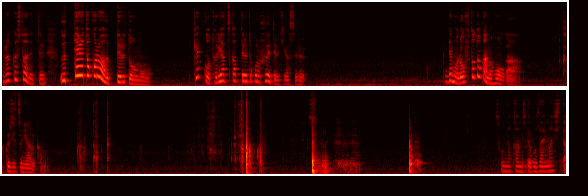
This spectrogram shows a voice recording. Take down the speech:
ドラッグストアで売ってる。売ってるところは売ってると思う。結構取り扱ってるところ増えてる気がする。でもロフトとかの方が確実にあるかも。そんな感じでございました。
